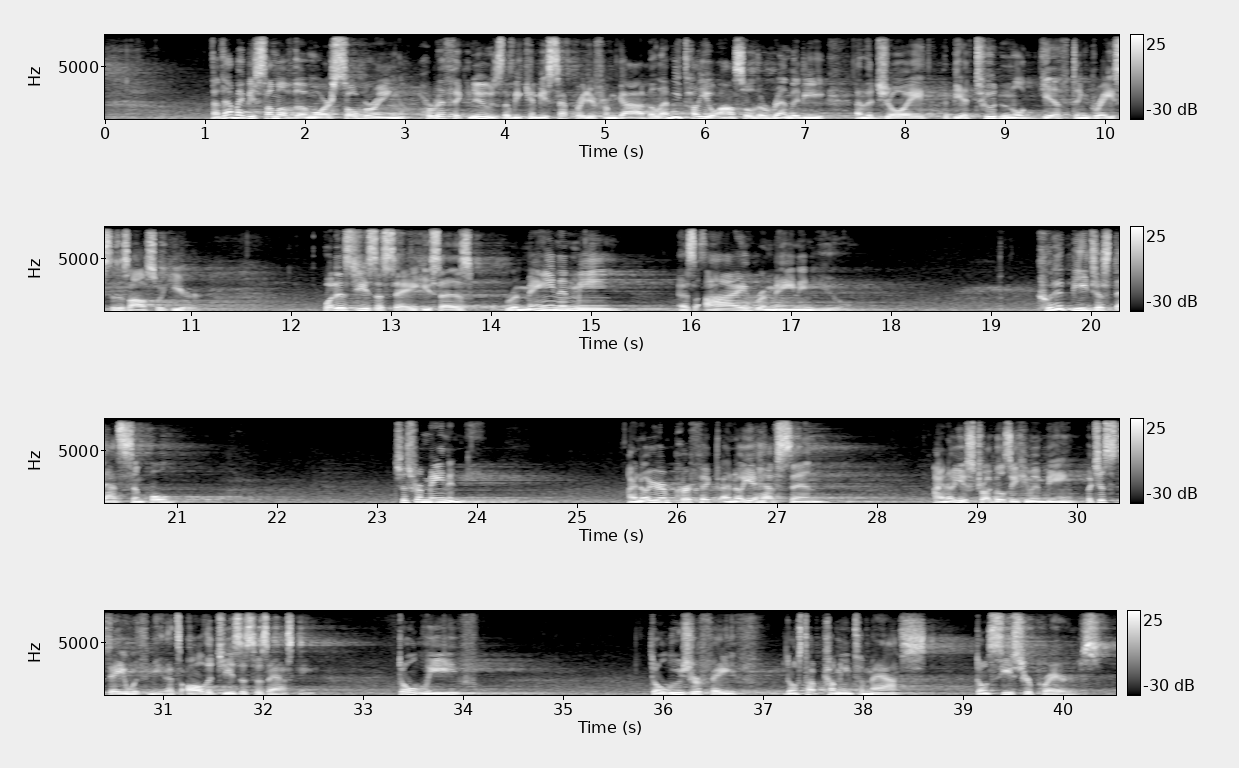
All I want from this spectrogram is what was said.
Now, that might be some of the more sobering, horrific news that we can be separated from God, but let me tell you also the remedy and the joy, the beatitudinal gift and grace that is also here. What does Jesus say? He says, Remain in me as I remain in you. Could it be just that simple? Just remain in me. I know you're imperfect, I know you have sin. I know you struggle as a human being, but just stay with me. That's all that Jesus is asking. Don't leave. Don't lose your faith. Don't stop coming to Mass. Don't cease your prayers.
